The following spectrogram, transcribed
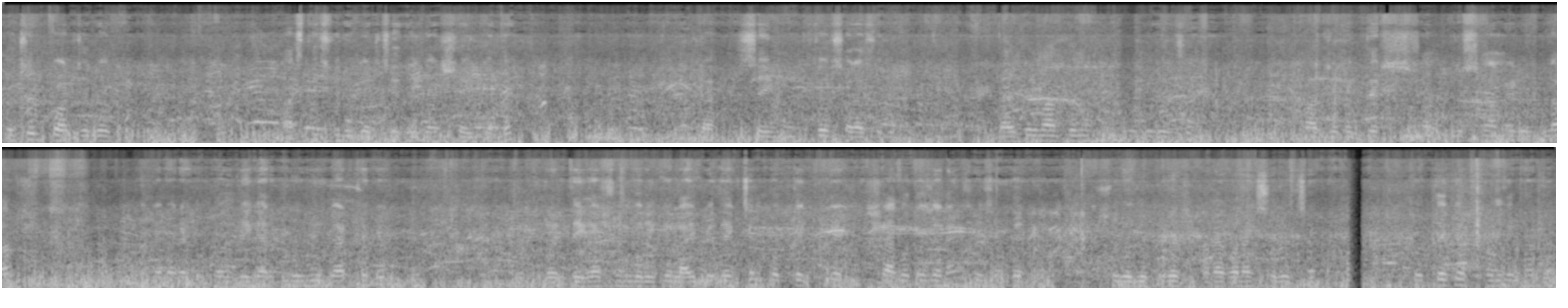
প্রচুর পর্যটক আসতে শুরু করছে দীঘার সৈকতে আমরা সেই মুহূর্তে সরাসরি লাইভের মাধ্যমে ধরেছি পর্যটকদের সমুদ্র স্নানের উল্লাস। একেবারে দীঘার পূর্বী ঘাট থেকে দীঘা সুন্দরীকে লাইভে দেখছেন। প্রত্যেককে স্বাগত জানাই। সেই সাথে শুভ দুপুরের অনেক অনেক শুভেচ্ছা। প্রত্যেকের সঙ্গে থাকুন,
